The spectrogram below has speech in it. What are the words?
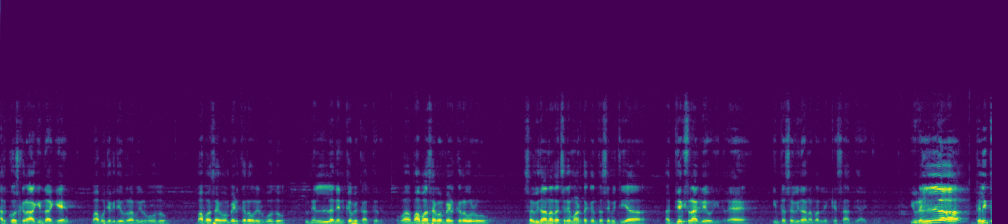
ಅದಕ್ಕೋಸ್ಕರ ಆಗಿಂದಾಗೆ ಬಾಬು ಜಗಜೀವನ್ ರಾಮ್ ಇರ್ಬೋದು, ಬಾಬಾ ಸಾಹೇಬ್ ಅಂಬೇಡ್ಕರ್ ಅವರು ಇರ್ಬೋದು ಇವನ್ನೆಲ್ಲ ನೆನ್ಕೋಬೇಕಾಗ್ತದೆ. ಬಾಬಾ ಸಾಹೇಬ್ ಅಂಬೇಡ್ಕರ್ ಅವರು ಸಂವಿಧಾನ ರಚನೆ ಮಾಡ್ತಕ್ಕಂಥ ಸಮಿತಿಯ ಅಧ್ಯಕ್ಷರಾಗಲಿ ಹೋಗಿದ್ರೆ ಇಂಥ ಸಂವಿಧಾನ ಬರಲಿಕ್ಕೆ ಸಾಧ್ಯ ಆಯಿತು. ಇವರೆಲ್ಲ ದಲಿತ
